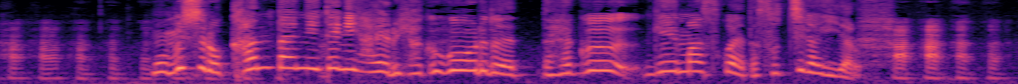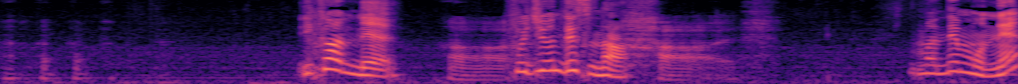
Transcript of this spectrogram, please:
もうむしろ簡単に手に入る100ゴールドやった、100ゲーマースコアやったらそっちがいいやろ。いかんね。はい不純ですな。はいまあでもね、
